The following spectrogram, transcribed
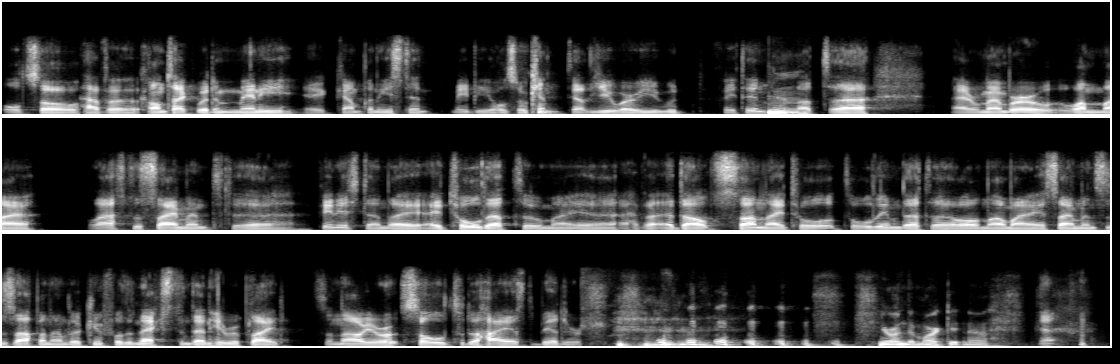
also have a contact with many uh, companies that maybe also can tell you where you would fit in. Mm. But uh, I remember when my last assignment uh, finished and I, I told that to my uh, I have an adult son I told told him that uh, oh now my assignments is up and I'm looking for the next and then he replied so now you're sold to the highest bidder You're on the market now. Yeah.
